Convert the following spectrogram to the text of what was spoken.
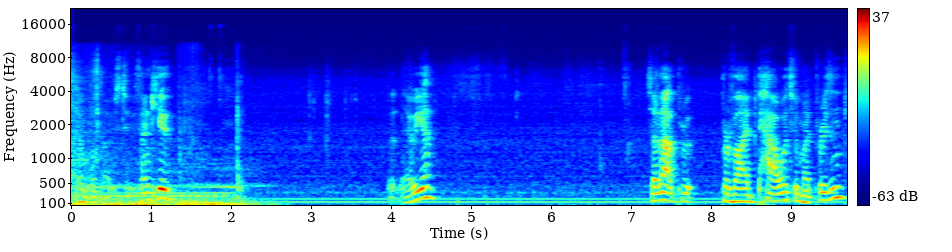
all don't want those two, thank you. But there we go. So that'll pr provide power to my prison.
